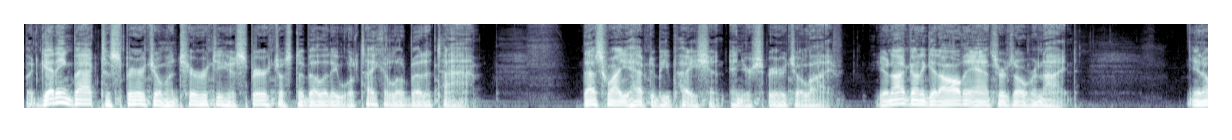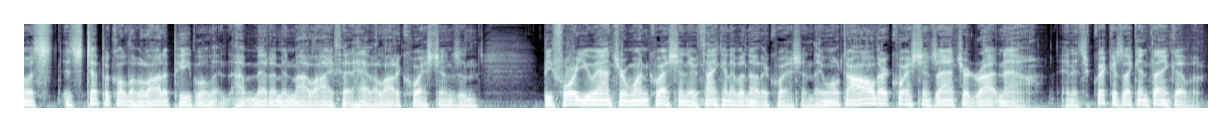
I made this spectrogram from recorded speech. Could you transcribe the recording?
but getting back to spiritual maturity or spiritual stability will take a little bit of time. That's why you have to be patient in your spiritual life. You're not going to get all the answers overnight. You know, it's it's typical of a lot of people, and I've met them in my life that have a lot of questions, and before you answer one question, they're thinking of another question. They want all their questions answered right now, and as quick as they can think of them.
